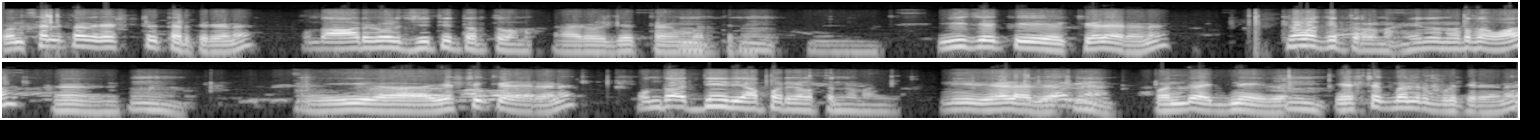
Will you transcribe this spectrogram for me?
ಒಂದ್ಸಲ ತಂದ್ರೆ ಎಷ್ಟು ತರ್ತೀರಿ ಅಣ್ಣ? ಒಂದು ಆರು ಏಳು ಜೊತೆ ತರ್ತವಣ್ಣ ಆರು ಏಳು ಜೊತೆ ತಗೊಂಡ್ಬರ್ತೀರಿ ಹ್ಮ್. ಈ ಜೊತೆ ಕೇಳ್ಯಾರಣ್ಣ ಕೇಳಕತ್ತಿರಣ್ಣ ಏನೋ ನಡೆದವ? ಹಾ. ಹ್ಮ್. ಈಗ ಎಷ್ಟು ಕೇಳ್ಯಾರಣ್ಣ ಒಂದು ಹದಿನೈದು ವ್ಯಾಪಾರ ಹೇಳ್ತಾನೆ ನಂಗೆ. ನೀವ್ ಹೇಳದ? ಒಂದು ಹದಿನೈದು. ಎಷ್ಟಕ್ಕೆ ಬಂದ್ರೆ ಬಿಡ್ತೀರಿ ಅಣ್ಣ?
